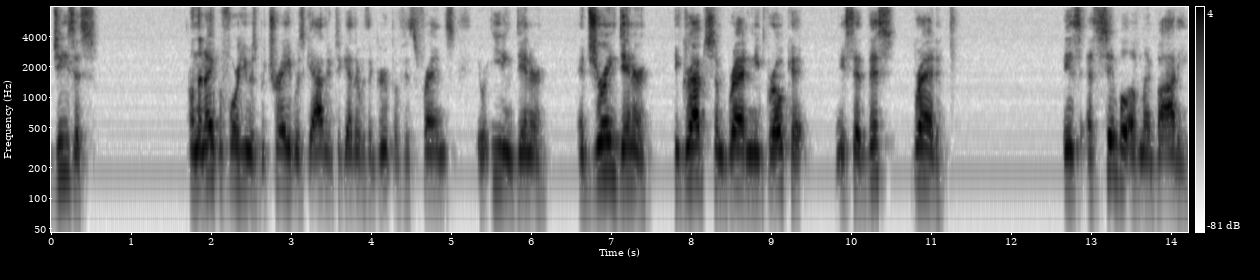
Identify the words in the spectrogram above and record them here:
Jesus, on the night before he was betrayed, was gathered together with a group of his friends. They were eating dinner. And during dinner, he grabbed some bread and he broke it. And he said, This bread is a symbol of my body.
